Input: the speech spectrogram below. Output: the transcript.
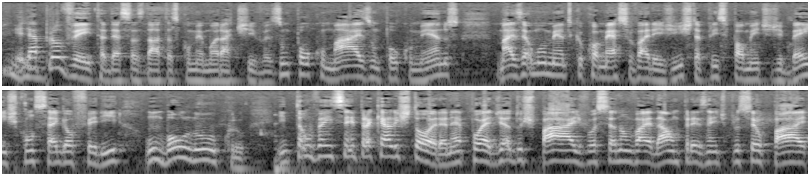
uhum. ele aproveita dessas datas comemorativas um pouco mais, um pouco menos, mas é o momento que o comércio varejista, principalmente de bens, consegue oferir um bom lucro. Então vem sempre aquela história, né? Pô, é dia dos pais, você não vai dar um presente para o seu pai,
